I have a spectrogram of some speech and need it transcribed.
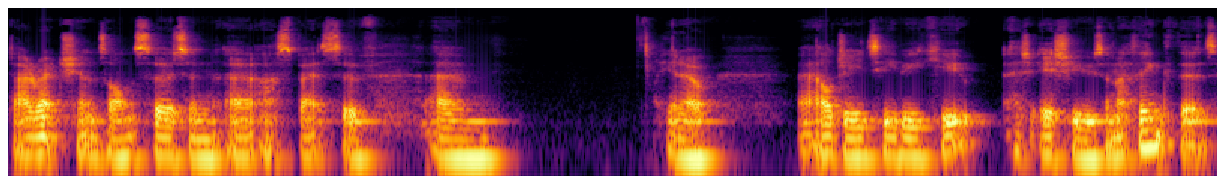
directions on certain uh, aspects of, um, you know, LGBTQ issues, and I think that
